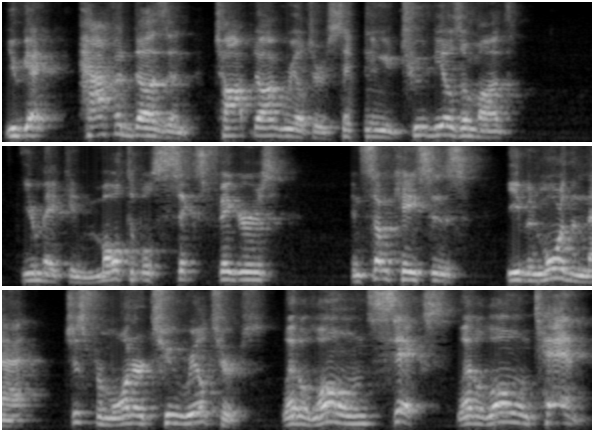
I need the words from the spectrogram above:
You get half a dozen top dog realtors sending you two deals a month. You're making multiple six figures, in some cases, even more than that, just from one or two realtors, let alone six, let alone 10.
